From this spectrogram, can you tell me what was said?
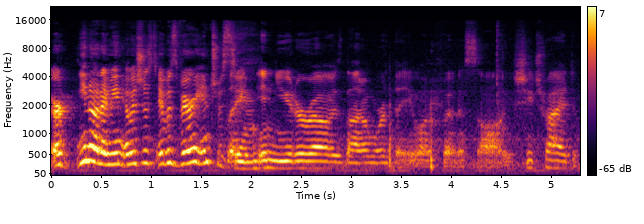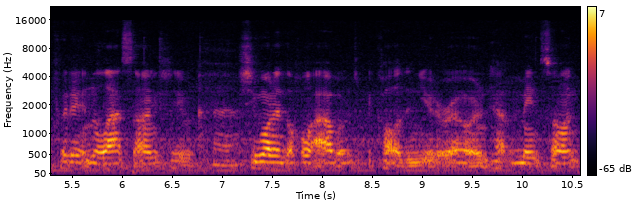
or you know what I mean. It was just, it was very interesting. Like in utero is not a word that you want to put in a song. She tried to put it in the last song. She she wanted the whole album to be called in utero and have the main song.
